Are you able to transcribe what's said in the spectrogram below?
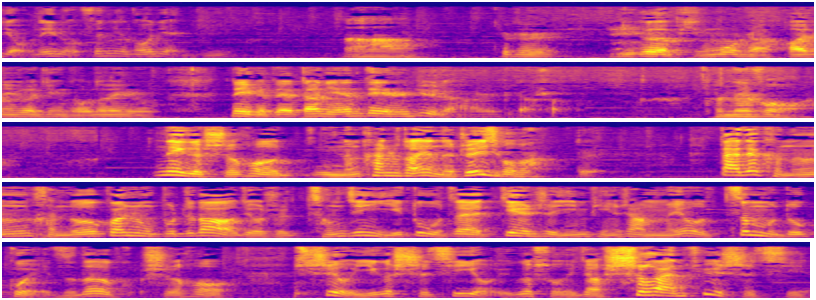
有那种分镜头剪辑，啊，就是一个屏幕上好几个镜头的那种，那个在当年电视剧里还是比较少。团队凤那个时候你能看出导演的追求吧？对，大家可能很多观众不知道，就是曾经一度在电视荧屏上没有这么多鬼子的时候，是有一个时期，有一个所谓叫涉案剧时期，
